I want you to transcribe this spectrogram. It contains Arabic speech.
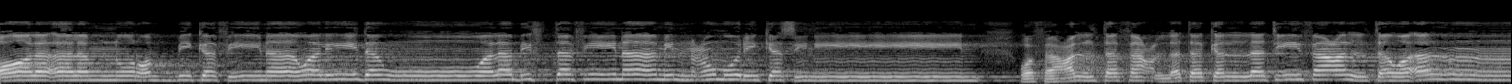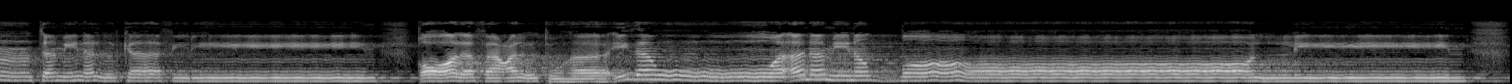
قال ألم نربك فينا وليدا ولبثت فينا من عمرك سنين وفعلت فعلتك التي فعلت وأنت من الكافرين قال فعلتها إذا وأنا من الضالين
